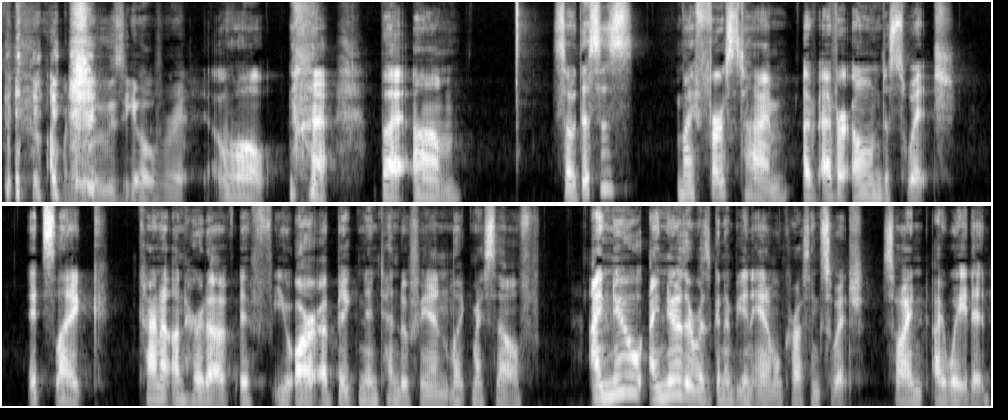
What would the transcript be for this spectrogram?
I'm gonna lose you over it. well, but um, so this is my first time I've ever owned a Switch. It's like kind of unheard of if you are a big Nintendo fan like myself. I knew I knew there was to be an Animal Crossing Switch, so I I waited,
